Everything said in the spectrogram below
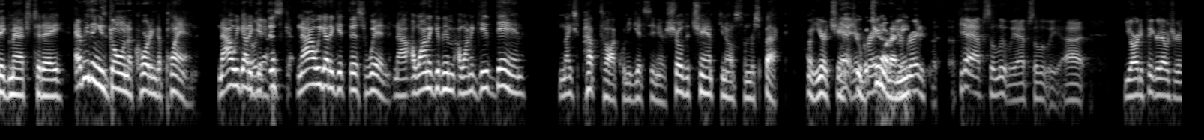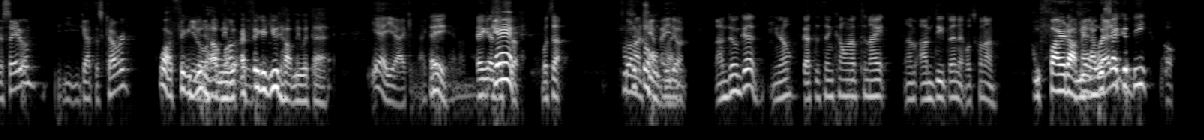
Big match today. Everything is going according to plan. Now we got to Oh, get yeah. this. Now we got to get this win. Now I want to give him. I want to give Dan a nice pep talk when he gets in here. Show the champ, you know, some respect. I mean, you're a champ yeah, too, you're but great. you know what I you're mean. great at that stuff. Yeah, absolutely, absolutely. Uh, you already figured out what you're going to say to him. You you got this covered. Well, I figured Need you'd little help me. With, I figured you'd help me with that. Yeah, yeah, I can. I can Hey, get a hand on that. Hey guys, Champ! what's up? What's what's going on, How's it champ? How you doing? I'm doing good. You know, got the thing coming up tonight. I'm I'm deep in it. What's going on? I'm fired up, man. I feeling wish I could be. Oh.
